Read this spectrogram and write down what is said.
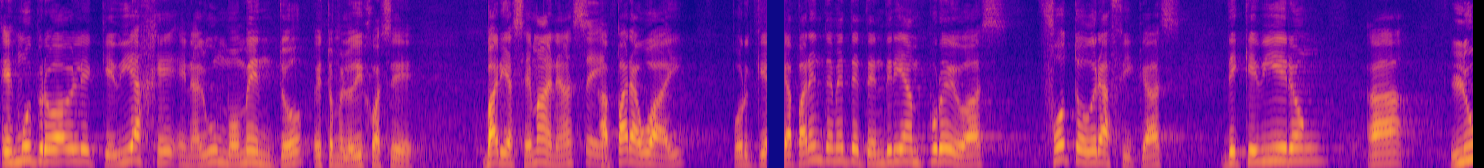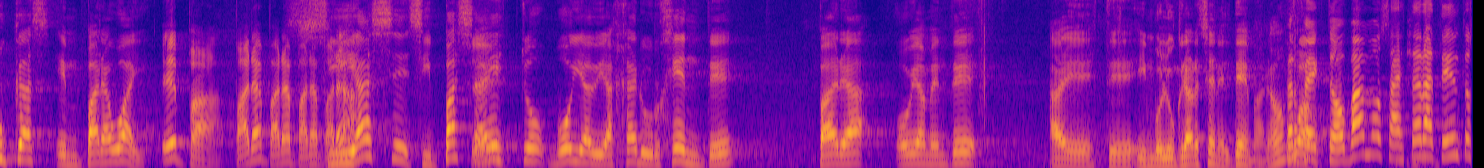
es muy probable que viaje en algún momento, esto me lo dijo hace varias semanas, Sí. a Paraguay, porque aparentemente tendrían pruebas fotográficas de que vieron a Lucas en Paraguay. Epa, para, para, para, para. Si, hace, si pasa Sí. esto, voy a viajar urgente para, obviamente, a, este, involucrarse en el tema, ¿no? Perfecto. Vamos a estar atentos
